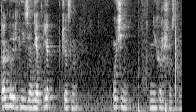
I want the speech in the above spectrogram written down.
Так говорить нельзя. Нет, я честно, очень нехорошо сказал.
